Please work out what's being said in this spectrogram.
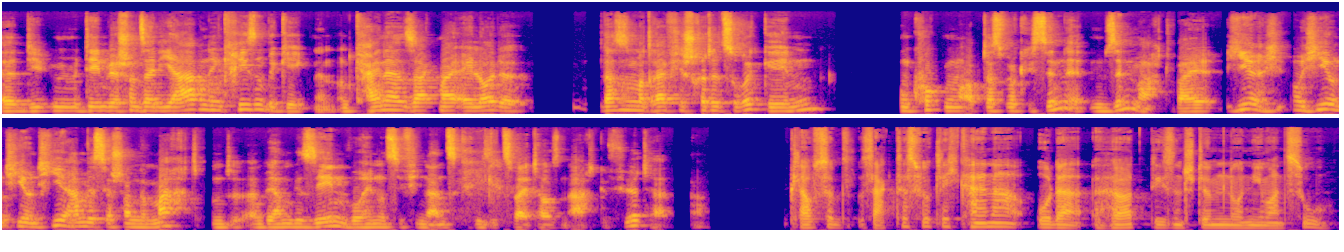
die, mit denen wir schon seit Jahren in Krisen begegnen. Und keiner sagt mal, ey Leute, lass uns mal drei, vier Schritte zurückgehen und gucken, ob das wirklich Sinn, Sinn macht. Weil hier, hier und hier und hier haben wir es ja schon gemacht und äh, wir haben gesehen, wohin uns die Finanzkrise 2008 geführt hat. Glaubst du, sagt das wirklich keiner oder hört diesen Stimmen nur niemand zu?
